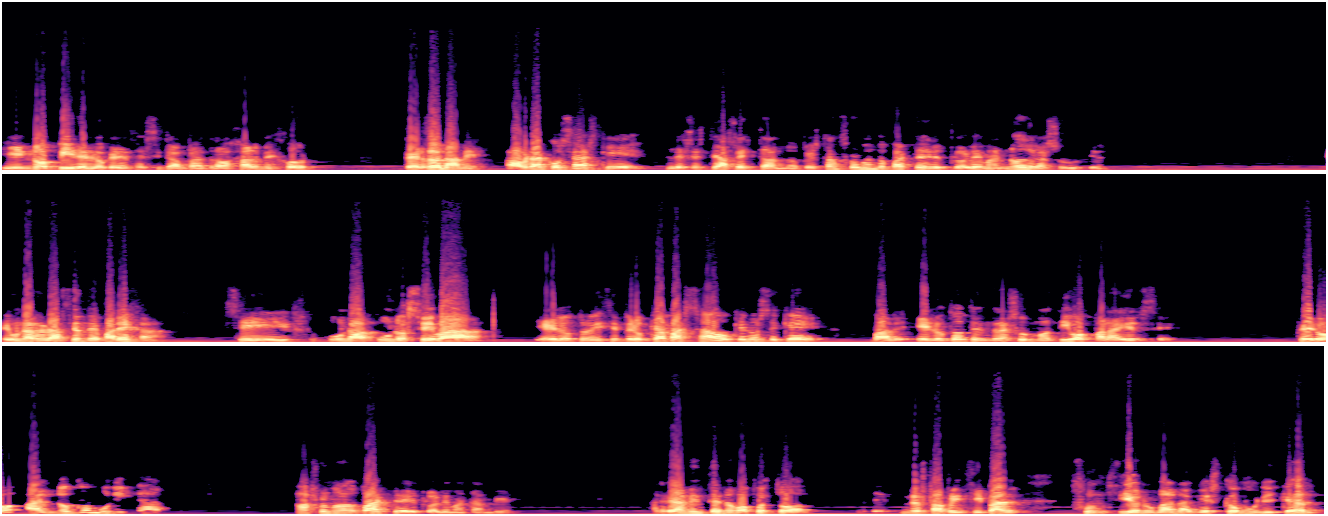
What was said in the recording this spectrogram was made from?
y no piden lo que necesitan para trabajar mejor, perdóname, habrá cosas que les esté afectando, pero están formando parte del problema, no de la solución. En una relación de pareja, si uno se va, el otro dice, pero ¿qué ha pasado? ¿Qué no sé qué? Vale, el otro tendrá sus motivos para irse. Pero al no comunicar, ha formado parte del problema también realmente no hemos puesto nuestra principal función humana, que es comunicar,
